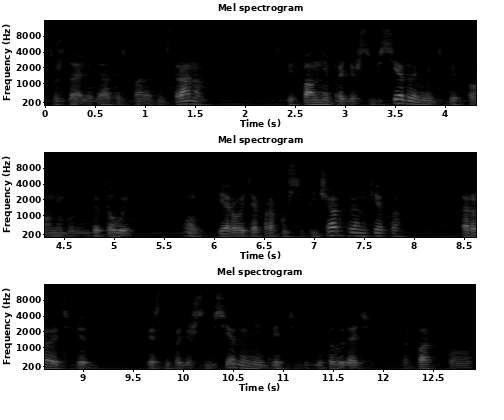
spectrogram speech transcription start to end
обсуждали, да, то есть по разным странам. То есть ты вполне пройдешь собеседование, тебе вполне будут готовы, ну, первое, тебя пропустит HR твою анкету, второе, тебе соответственно, пройдешь собеседование, и третий будут готовы дать зарплату по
